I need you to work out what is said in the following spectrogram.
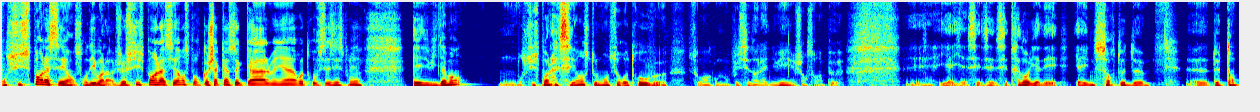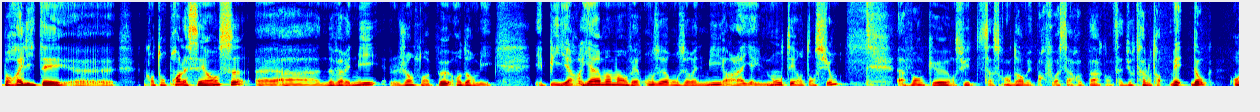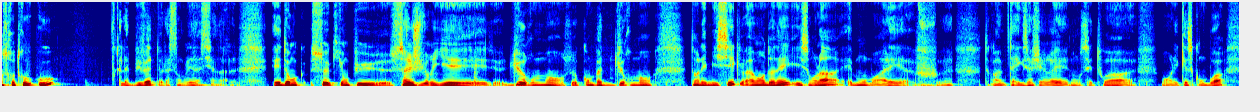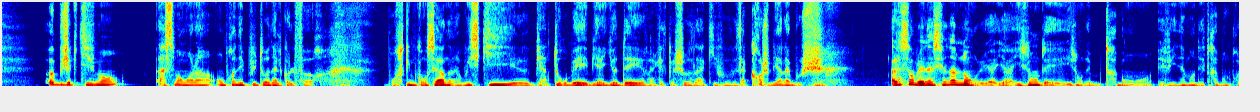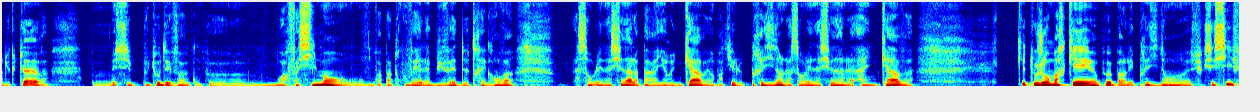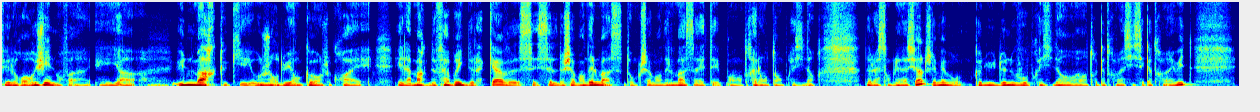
On suspend la séance. On dit voilà, je suspends la séance pour que chacun se calme, retrouve ses esprits. Et évidemment, on suspend la séance, tout le monde se retrouve, euh, souvent, en plus c'est dans la nuit, les gens sont un peu... C'est très drôle, il y, a des, il y a une sorte de, euh, de temporalité. Euh, quand on prend la séance à 9h30, les gens sont un peu endormis. Et puis il y a, il y a un moment vers 11h, 11h30, alors là il y a une montée en tension, avant que ensuite ça se rendorme, et parfois ça repart quand ça dure très longtemps. Mais donc, on se retrouve où? La buvette de l'Assemblée nationale. Et donc, ceux qui ont pu s'injurier durement, se combattre durement dans l'hémicycle, à un moment donné, ils sont là, et bon, bon, allez, euh, euh, quand même, t'as exagéré, non, c'est toi, euh, bon, allez, qu'est-ce qu'on boit? Objectivement, à ce moment-là, on prenait plutôt un alcool fort. Pour ce qui me concerne, un whisky bien tourbé, bien iodé, enfin, quelque chose là qui vous accroche bien la bouche. À l'Assemblée nationale, non. ils, ont des, très bons, évidemment, des très bons producteurs, mais c'est plutôt des vins qu'on peut boire facilement. On ne va pas trouver à la buvette de très grands vins. L'Assemblée nationale a par ailleurs une cave, et en particulier le président de l'Assemblée nationale a une cave qui est toujours marquée un peu par les présidents successifs et leur origine. Enfin, il y a une marque qui est aujourd'hui encore, je crois, est, la marque de fabrique de la cave, c'est celle de Chabandelmas. Donc Chabandelmas a été pendant très longtemps président de l'Assemblée nationale. J'ai même connu de nouveaux présidents entre 86 et 88.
